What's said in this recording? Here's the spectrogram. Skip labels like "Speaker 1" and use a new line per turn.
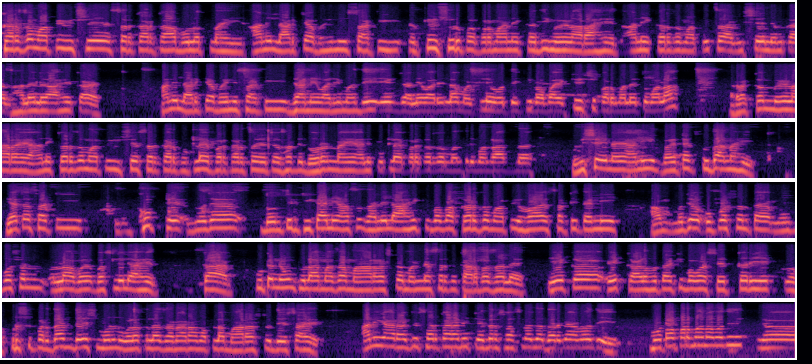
कर्जमाफीविषयी सरकार का बोलत नाही? आणि लाडक्या बहिणीसाठी एकवीसशे रुपये प्रमाणे कधी मिळणार आहेत? आणि कर्जमाफीचा विषय नेमका झालेला आहे काय? आणि लाडक्या बहिणीसाठी जानेवारीमध्ये एक जानेवारीला म्हटले होते की बाबा एकवीसशे प्रमाणे तुम्हाला रक्कम मिळणार आहे. आणि कर्जमाफी विषय सरकार कुठल्याही प्रकारचं याच्यासाठी धोरण नाही आणि कुठल्याही प्रकारचं मंत्रिमंडळात विषय नाही आणि बैठक सुद्धा नाही. याच्यासाठी खूप म्हणजे दोन तीन ठिकाणी असं झालेलं आहे की बाबा कर्जमाफी व्हायसाठी त्यांनी म्हणजे उपोषण उपोषणला बसलेले आहेत. का? कुठं नेऊन तुला माझा महाराष्ट्र म्हणण्यासारखं कारभार झालाय? एक एक काळ होता की बाबा शेतकरी एक कृषी प्रधान देश म्हणून ओळखला जाणारा आपला महाराष्ट्र देश आहे. आणि या राज्य सरकार आणि केंद्र शासनाच्या दरम्यानमध्ये मोठ्या प्रमाणामध्ये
